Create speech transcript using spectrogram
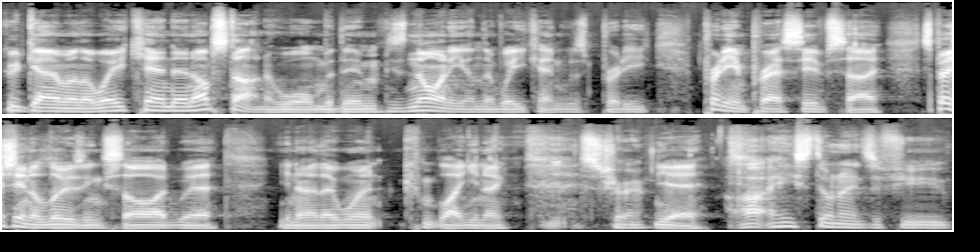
good game on the weekend, and I'm starting to warm with him. His 90 on the weekend was pretty pretty impressive. So especially in a losing side where you know they weren't like you know It's true. Yeah. Uh, he still needs a few,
